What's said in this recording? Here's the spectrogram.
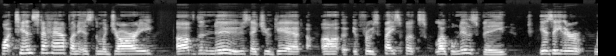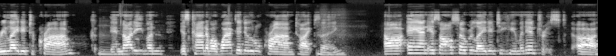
what tends to happen is the majority of the news that you get uh, through Facebook's local news feed is either related to crime mm. and not even is kind of a wackadoodle crime type thing. Uh, and it's also related to human interest uh,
